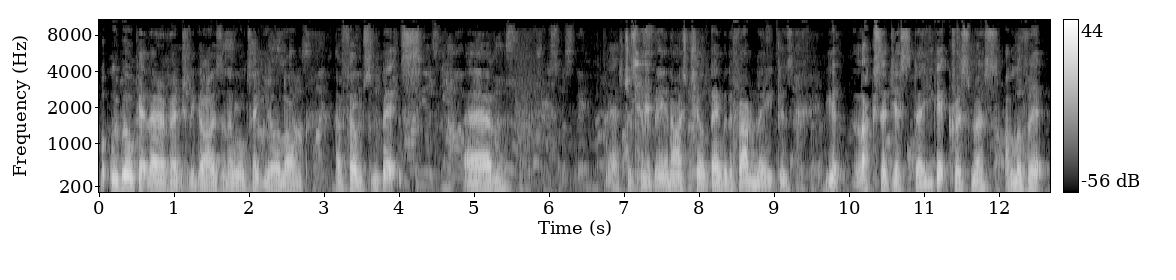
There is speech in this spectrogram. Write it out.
But we will get there eventually, guys, and I will take you along and film some bits. Um, yeah, it's just going to be a nice chilled day with the family because, like I said yesterday, you get Christmas. I love it,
